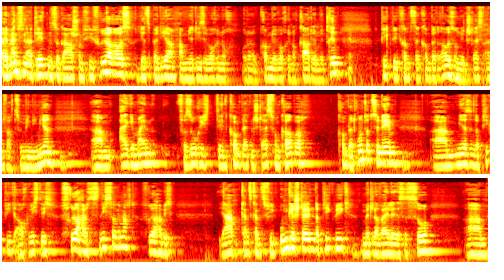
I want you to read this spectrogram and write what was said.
bei manchen Athleten sogar schon viel früher raus. Jetzt bei dir haben wir diese Woche noch oder kommende Woche noch Cardio mit drin. Ja. Peak Week kommt es dann komplett raus, um den Stress einfach zu minimieren. Mhm. Ähm, allgemein versuche ich den kompletten Stress vom Körper komplett runterzunehmen. Ähm, mir ist in der Peak Week auch wichtig. Früher habe ich es nicht so gemacht. Früher habe ich ja ganz, ganz viel umgestellt in der Peak Week. Mittlerweile ist es so, ähm,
